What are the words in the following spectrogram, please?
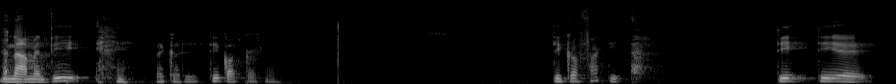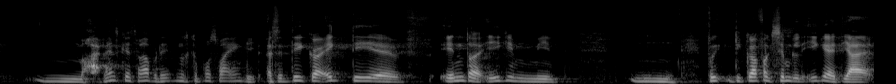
Nej, men det... Hvad gør det? Det er et godt spørgsmål. Det gør faktisk... Det, det, øh, Nå, hvordan skal jeg svare på det? Nu skal jeg prøve at svare enkelt. Altså, det gør ikke, det øh, ændrer ikke mit... Mm, for, det gør for eksempel ikke, at jeg,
